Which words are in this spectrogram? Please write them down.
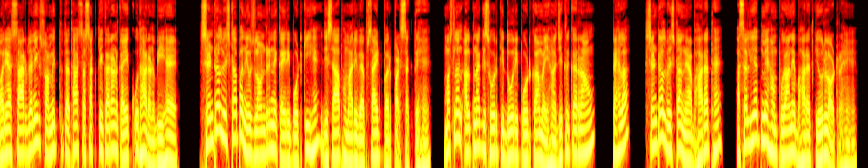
और यह सार्वजनिक स्वामित्व तथा सशक्तिकरण का एक उदाहरण भी है। सेंट्रल विस्टा पर न्यूज़ लॉन्ड्री ने कई रिपोर्ट की है, जिसे आप हमारी वेबसाइट पर पढ़ सकते हैं। मसलन अल्पना किशोर की दो रिपोर्ट का मैं यहाँ ज़िक्र कर रहा हूँ। पहला, सेंट्रल विस्टा नया भारत है, असलियत में हम पुराने भारत की ओर लौट रहे हैं।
